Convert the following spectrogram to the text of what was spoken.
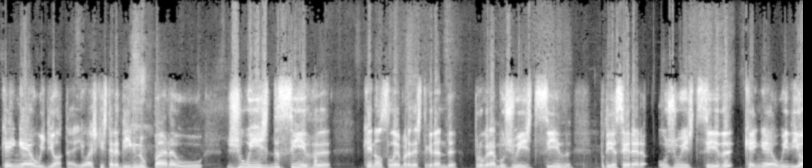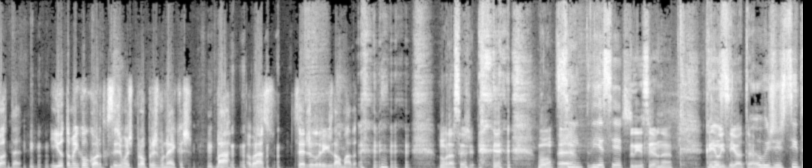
quem é o idiota. Eu acho que isto era digno para o juiz decide. Quem não se lembra deste grande programa, o juiz decide. Podia ser era o juiz decide quem é o idiota. E eu também concordo que sejam as próprias bonecas. Bah, abraço. Sérgio Rodrigues da Almada. Um abraço, Sérgio. Bom, eh, Sim, podia ser. podia ser, não é? Quem é o Podia ser. idiota? O juiz decide.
